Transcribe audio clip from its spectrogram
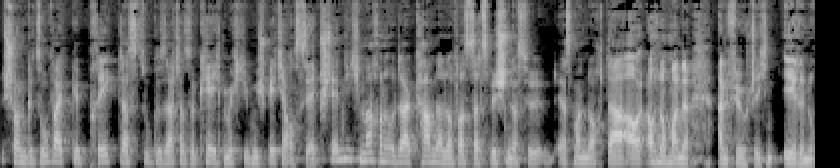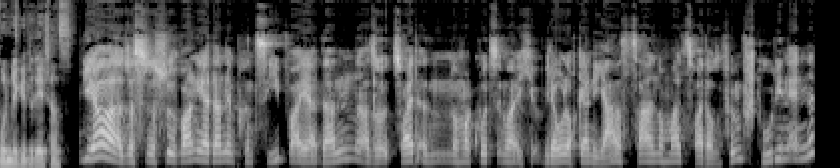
schon so weit geprägt, dass du gesagt hast, okay, ich möchte mich später auch selbstständig machen oder kam da noch was dazwischen, dass du erstmal noch da auch, auch noch mal eine Anführungsstrichen Ehrenrunde gedreht hast? Ja, also das, das waren ja dann im Prinzip, war ja dann, also zweit, äh, nochmal kurz immer, ich wiederhole auch gerne die Jahreszahlen nochmal, 2005 Studienende,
